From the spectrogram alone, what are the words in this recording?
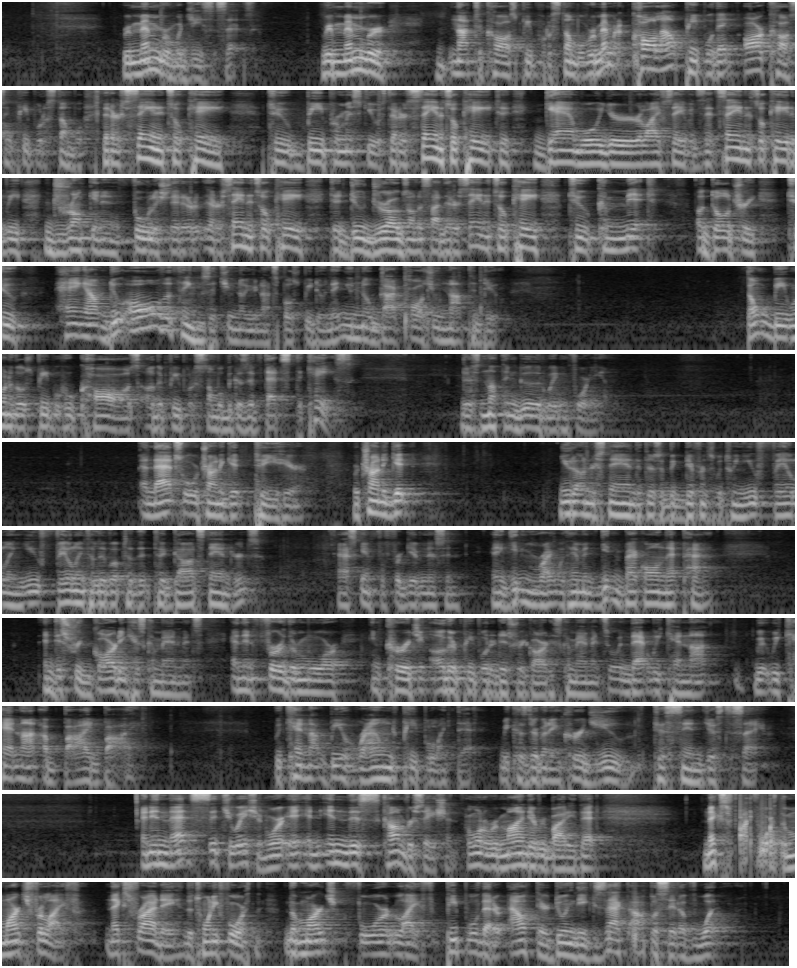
remember what Jesus says. Remember not to cause people to stumble. Remember to call out people that are causing people to stumble, that are saying it's okay to be promiscuous, that are saying it's okay to gamble your life savings, that saying it's okay to be drunken and foolish, that are, that are saying it's okay to do drugs on the side, that are saying it's okay to commit adultery, to hang out and do all the things that you know you're not supposed to be doing, that you know God calls you not to do. Don't be one of those people who cause other people to stumble because if that's the case, there's nothing good waiting for you. And that's what we're trying to get to you here. We're trying to get you to understand that there's a big difference between you failing, you failing to live up to the, to God's standards, asking for forgiveness and, and getting right with Him and getting back on that path, and disregarding His commandments, and then furthermore encouraging other people to disregard His commandments. So in that we cannot we, cannot abide by. We cannot be around people like that because they're going to encourage you to sin just the same. And in that situation, or in, in this conversation, I want to remind everybody that next Friday, 4th, the March for Life, next Friday, the 24th, the March for Life, people that are out there doing the exact opposite of what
